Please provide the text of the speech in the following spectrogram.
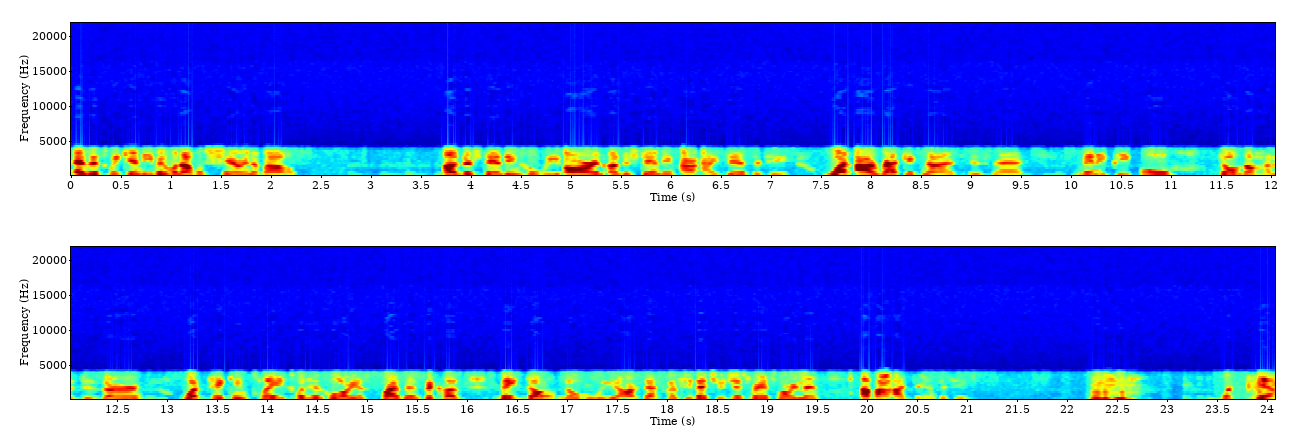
And this weekend, even when I was sharing about understanding who we are and understanding our identity, what I recognize is that many people don't know how to discern what's taking place when His glory is present because they don't know who we are. That scripture that you just read, Torre Lynn, about identity. Mm-hmm. What Yeah.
